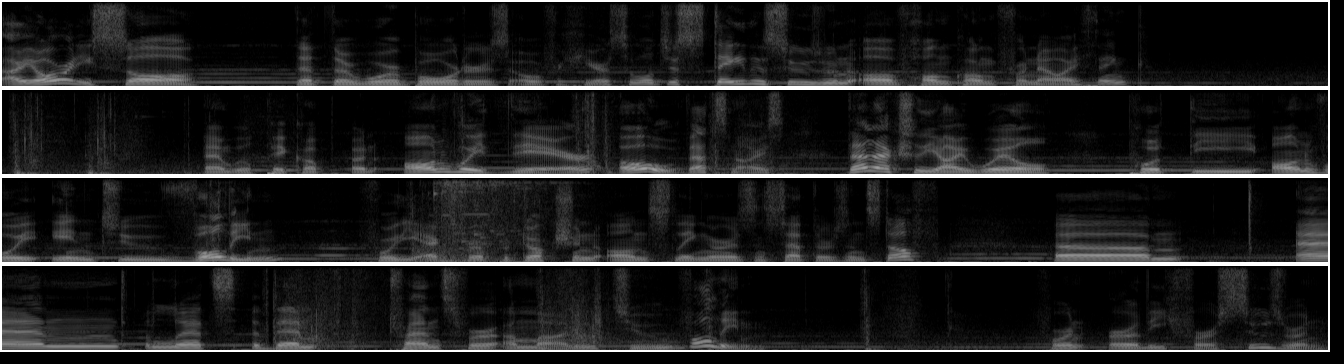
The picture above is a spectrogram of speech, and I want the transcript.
I already saw that there were borders over here. So we'll just stay the suzerain of Hong Kong for now, I think. And we'll pick up an envoy there. Oh, that's nice. Then actually I will put the envoy into Volin for the extra production on slingers and settlers and stuff. Um, and let's then transfer Amani to Volin for an early first suzerain.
